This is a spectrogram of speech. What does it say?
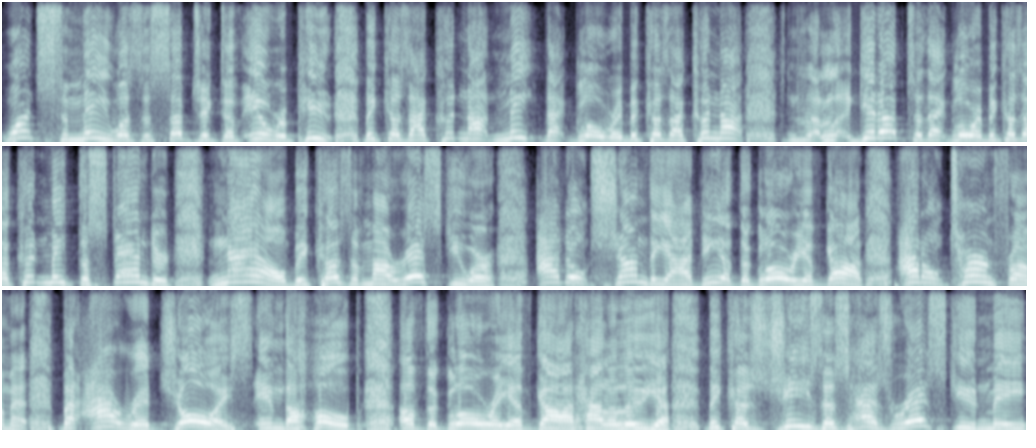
once to me was a subject of ill repute because I could not meet that glory, because I could not get up to that glory, because I couldn't meet the standard. Now because of my rescuer, I don't shun the idea of the glory of God. I don't turn from it, but I rejoice in the hope of the glory of God. Hallelujah. Because Jesus has rescued me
